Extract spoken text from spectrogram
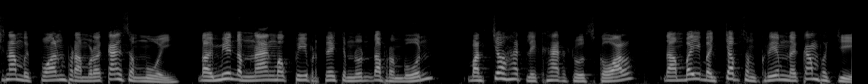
ឆ្នាំ1991 ដោយមានតំណាងមកពីប្រទេសចំនួន19បានចុះហត្ថលេខាទទួលស្គាល់ដើម្បីបញ្ចប់សង្គ្រាមនៅកម្ពុជា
